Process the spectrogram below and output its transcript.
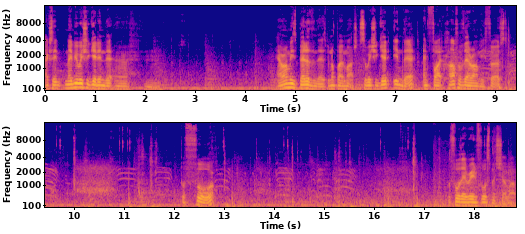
Actually, maybe we should get in there. Uh, hmm. Army's better than theirs, but not by much. So we should get in there and fight half of their army first. Before... Before their reinforcements show up.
